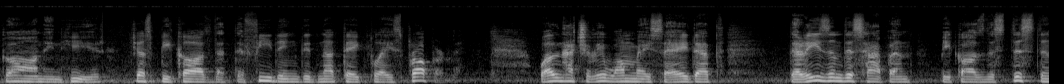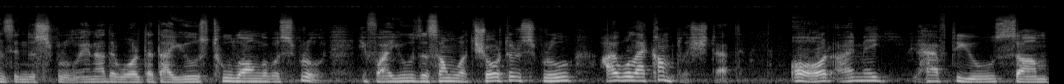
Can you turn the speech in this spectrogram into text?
gone in here just because that the feeding did not take place properly. Well, naturally, one may say that the reason this happened because this distance in the sprue, in other words, that I use too long of a sprue. If I use a somewhat shorter sprue, I will accomplish that. Or I may have to use some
